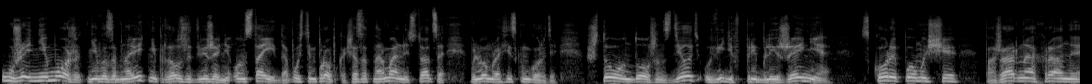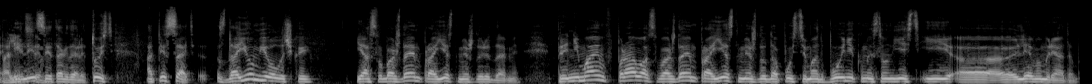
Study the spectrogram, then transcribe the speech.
уже не может не возобновить, не продолжить движение. Он стоит, допустим, пробка. Сейчас это нормальная ситуация в любом российском городе. Что он должен сделать, увидев приближение скорой помощи, пожарной охраны, Полиции. милиции и так далее. То есть описать, сдаем елочкой, и освобождаем проезд между рядами. Принимаем вправо, освобождаем проезд между, допустим, отбойником, если он есть, и э, левым рядом.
